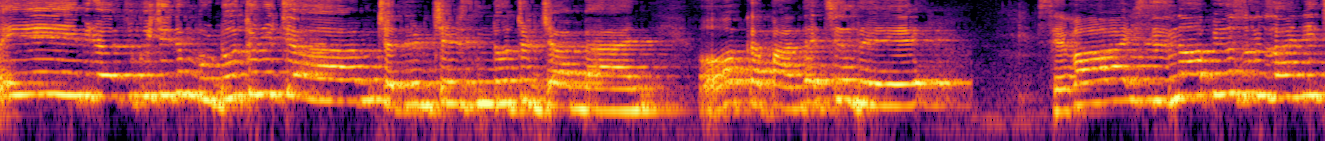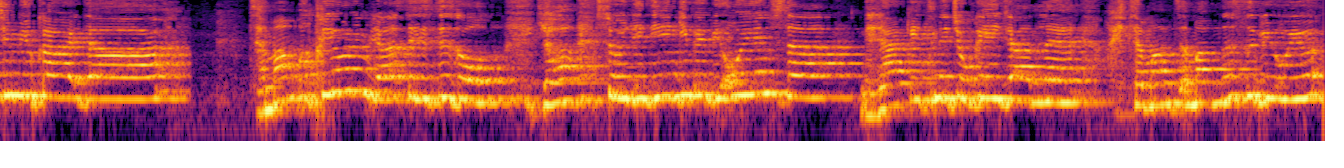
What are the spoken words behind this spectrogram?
Ay, birazcık üşüdüm burada oturacağım. Çadırın içerisinde oturacağım ben. Hop kapandı açıldı. Seval siz ne yapıyorsunuz anneciğim yukarıda? Tamam bakıyorum biraz sessiz ol. Ya söylediğin gibi bir oyunsa merak etme çok heyecanlı. Ay tamam tamam nasıl bir oyun?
